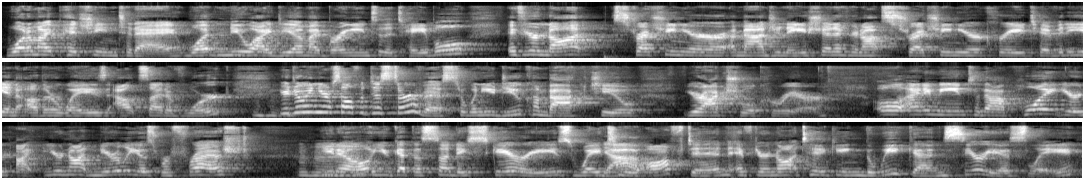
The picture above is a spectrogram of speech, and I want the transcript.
what am I pitching today? What new idea am I bringing to the table? If you're not stretching your imagination, if you're not stretching your creativity in other ways outside of work, mm-hmm. you're doing yourself a disservice So when you do come back to your actual career. Well, and I mean, to that point, you're uh, you're not nearly as refreshed. You know, you get the Sunday scaries way too often if you're not taking the weekend seriously.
